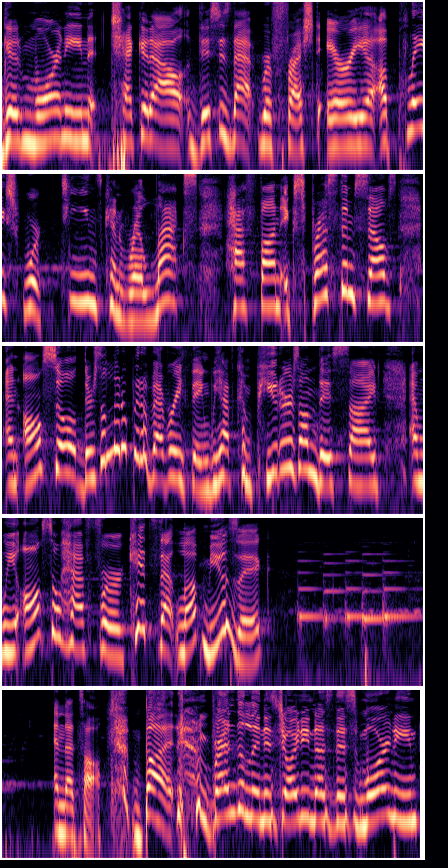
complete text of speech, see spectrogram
Good morning. Check it out. This is that refreshed area, a place where teens can relax, have fun, express themselves, and also there's a little bit of everything. We have computers on this side, and we also have for kids that love music, and that's all. But Brenda Lynn is joining us this morning.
